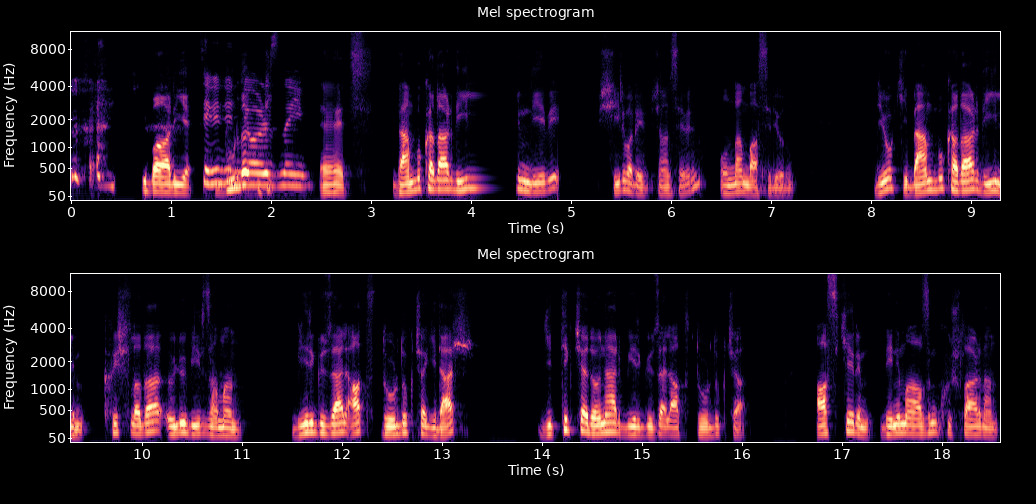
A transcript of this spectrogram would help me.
Kibariye. Seni Burada- dinliyoruz Neyim. Evet. Ben bu kadar değilim diye bir şiir var Edip Cansever'in. Ondan bahsediyordum. Diyor ki ben bu kadar değilim. Kışlada ölü bir zaman. Bir güzel at durdukça gider. Gittikçe döner bir güzel at durdukça. Askerim benim ağzım kuşlardan.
